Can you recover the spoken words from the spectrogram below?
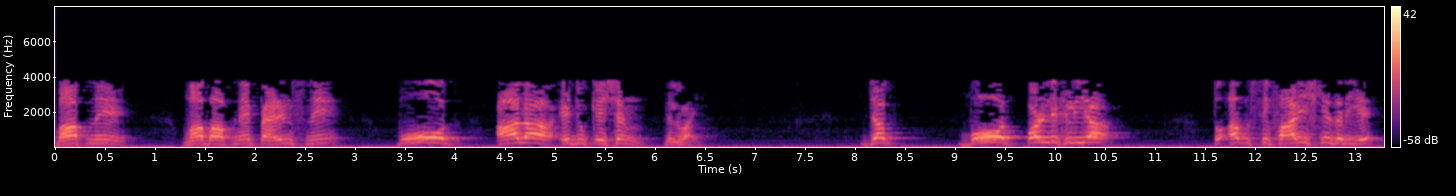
باپ نے، ماں باپ نے، پیرنٹس نے بہت اعلی ایجوکیشن دلوائی۔ جب بہت پڑھ لکھ لیا تو اب سفارش کے ذریعے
